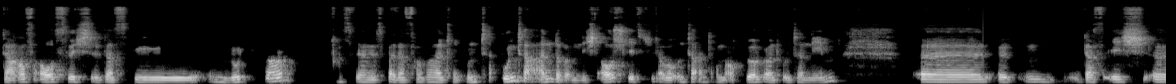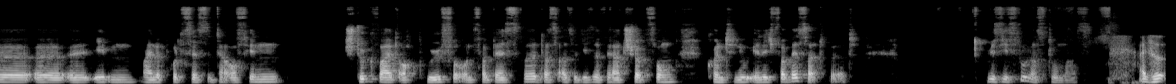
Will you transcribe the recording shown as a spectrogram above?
darauf ausrichte, dass die Nutzer das wären jetzt bei der Verwaltung unter, unter anderem, nicht ausschließlich, aber unter anderem auch Bürger und Unternehmen, äh, dass ich äh, äh, eben meine Prozesse daraufhin Stück weit auch prüfe und verbessere, dass also diese Wertschöpfung kontinuierlich verbessert wird. Wie siehst du das, Thomas? Also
